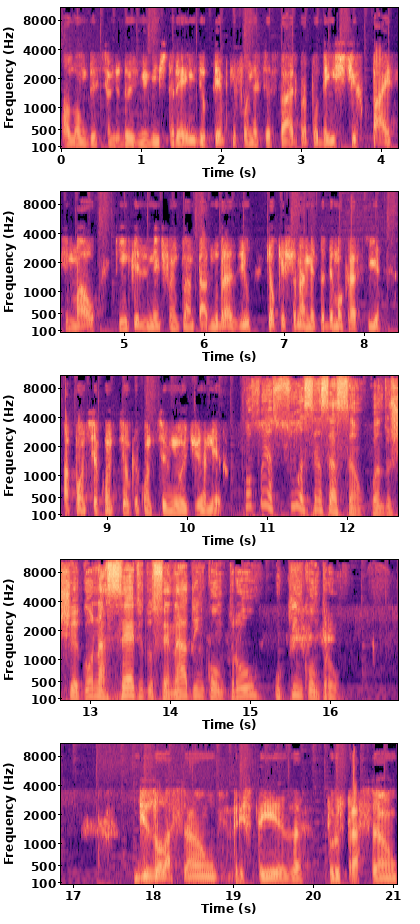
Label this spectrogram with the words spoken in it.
ao longo desse ano de 2023 e o tempo que for necessário para poder extirpar esse mal que infelizmente foi implantado no Brasil, que é o questionamento da democracia, a ponto de acontecer o que aconteceu em 8 de janeiro. Qual foi a sua sensação quando chegou na sede do Senado e encontrou o que encontrou? Desolação, tristeza, frustração,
